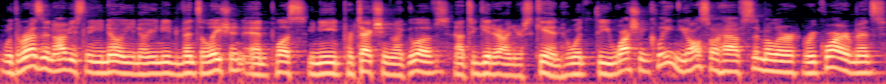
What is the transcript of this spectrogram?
With resin, obviously, you know, you know, you need ventilation and plus you need protection like gloves not to get it on your skin. With the wash and clean, you also have similar requirements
